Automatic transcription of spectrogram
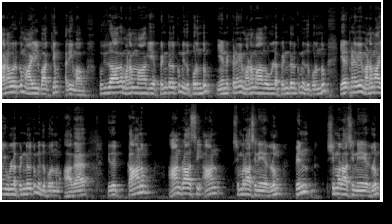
கணவருக்கும் ஆயுள் பாக்கியம் அதிகமாகும். புதிதாக மனமாகிய பெண்களுக்கும் இது பொருந்தும். ஏற்கனவே மனமாக உள்ள பெண்களுக்கும் இது பொருந்தும். ஏற்கனவே மனமாகி உள்ள பெண்களுக்கும் இது பொருந்தும். ஆக இது காணும் ஆண் ராசி ஆண் சிம்மராசி நேயர்களும் பெண் சிம்மராசி நேயர்களும்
